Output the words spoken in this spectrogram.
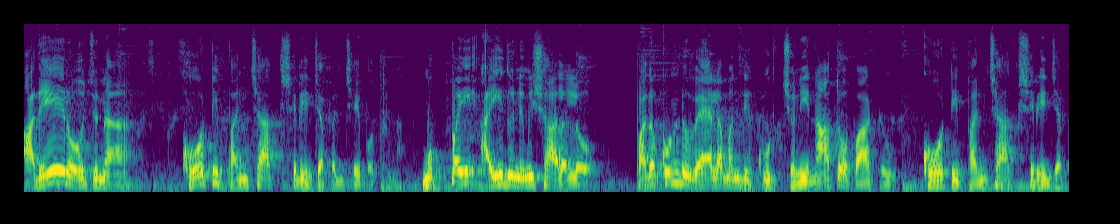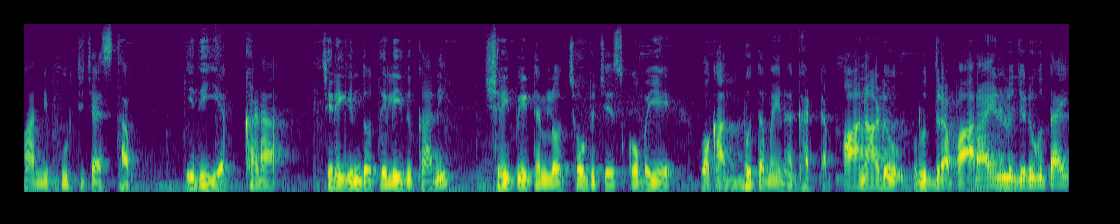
అదే రోజున కోటి పంచాక్షరి జపం చేయబోతున్నాం. ముప్పై ఐదు నిమిషాలలో పదకొండు వేల మంది కూర్చుని నాతో పాటు కోటి పంచాక్షరి జపాన్ని పూర్తి చేస్తాం. ఇది ఎక్కడ జరిగిందో తెలియదు కానీ శ్రీపీఠంలో చోటు చేసుకోబోయే ఒక అద్భుతమైన ఘట్టం. ఆనాడు రుద్ర పారాయణలు జరుగుతాయి.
